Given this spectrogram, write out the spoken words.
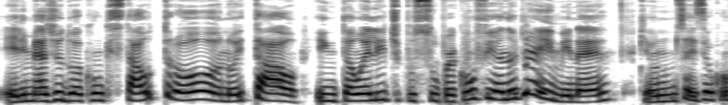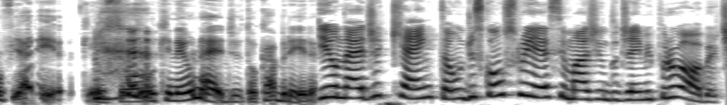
ele me ajudou a conquistar o trono e tal. Então ele, tipo, super confia no Jaime, né? Que eu não sei se eu confiaria. Que eu sou que nem o Ned, eu tô cabreira. E o Ned quer, então, desconstruir essa imagem do Jaime pro Robert.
